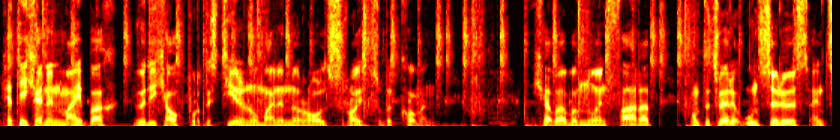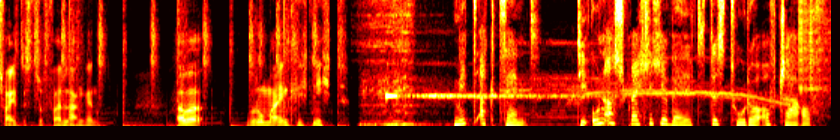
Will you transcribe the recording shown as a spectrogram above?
Hätte ich einen Maybach, würde ich auch protestieren, um einen Rolls-Royce zu bekommen. Ich habe aber nur ein Fahrrad und es wäre unseriös, ein zweites zu verlangen. Aber warum eigentlich nicht? Mit Akzent. Die unaussprechliche Welt des Todor Ovtcharov.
